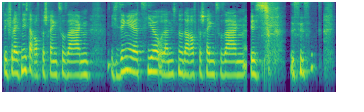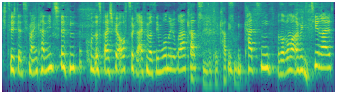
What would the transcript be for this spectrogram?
sich vielleicht nicht darauf beschränkt zu sagen, ich singe jetzt hier oder nicht nur darauf beschränkt zu sagen, ich ich züchte jetzt hier mein Kaninchen, um das Beispiel aufzugreifen, was Simone gebracht hat. Katzen, bitte, Katzen. Katzen, was auch immer, irgendwelche Tiere halt.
